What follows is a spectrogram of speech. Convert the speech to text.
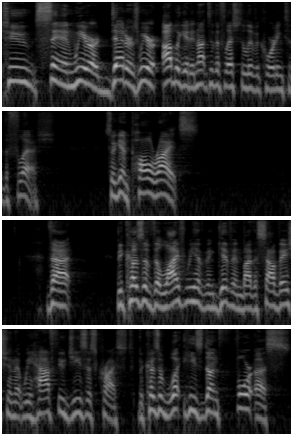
to sin. We are debtors. We are obligated not to the flesh to live according to the flesh. So again, Paul writes that because of the life we have been given by the salvation that we have through Jesus Christ, because of what he's done for us,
